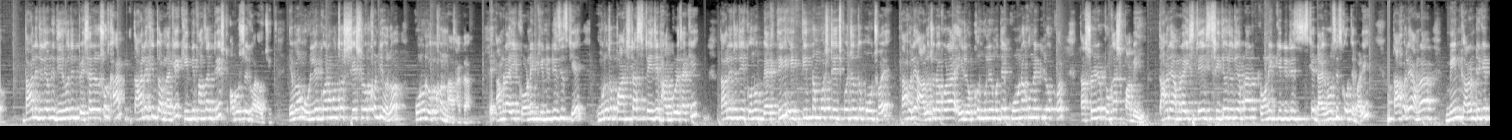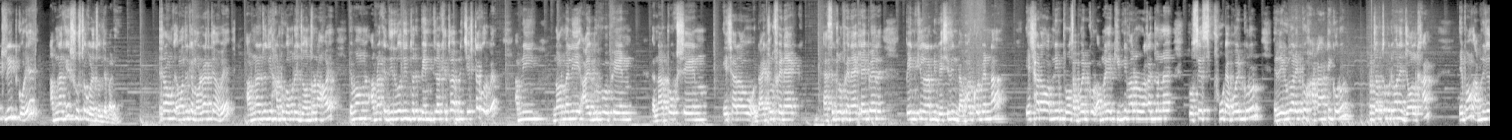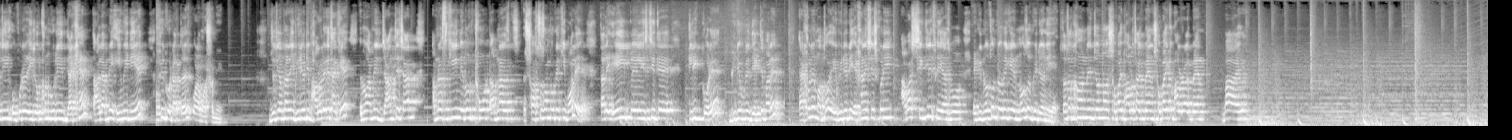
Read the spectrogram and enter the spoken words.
তাহলে যদি আপনি দীর্ঘদিন প্রেশারের ওষুধ খান, তাহলে কিন্তু আপনাকে কিডনি ফাংশন টেস্ট অবশ্যই করা উচিত। এবং উল্লেখ করার মতো শেষ লক্ষণটি হলো কোনো লক্ষণ না থাকা। আমরা এই ক্রনিক কিডনি ডিজিজকে মূলত পাঁচটা স্টেজে ভাগ করে থাকি। তাহলে যদি কোনো ব্যক্তি এই তিন নম্বর স্টেজ পর্যন্ত পৌঁছয়, তাহলে আলোচনা করা এই লক্ষণগুলির মধ্যে কোনো না কোনো একটি লক্ষণ তার শরীরে প্রকাশ পাবেই। তাহলে আমরা এই স্টেজ থ্রিতেও যদি আপনার ক্রনিক কিডনি ডিজিজকে ডায়াগনোসিস করতে পারি, তাহলে আমরা মেন কারণটিকে ট্রিট করে আপনাকে সুস্থ করে তুলতে পারি। এছাড়াও আমাদেরকে মনে রাখতে হবে আপনার যদি হাঁটু কোমরের যন্ত্রণা হয় এবং আপনাকে দীর্ঘদিন ধরে পেন কিলার খেতে হয়, আপনি চেষ্টা করবেন আপনি নর্মালি আইবুপ্রোফেন নারপ্রোক্সেন এছাড়াও ডাইক্লোফেনাক অ্যাসেক্লোফেনাক টাইপের পেন কিলার আপনি বেশি দিন ব্যবহার করবেন না। এছাড়াও আপনি অ্যাভয়েড করুন আপনাকে কিডনি ভালো রাখার জন্য প্রসেস ফুড অ্যাভয়েড করুন রেগুলার একটু হাঁটাহাঁটি করুন, পর্যাপ্ত পরিমাণে জল খান এবং আপনি যদি উপরের এই লক্ষণগুলি দেখেন, তাহলে আপনি ইমিডিয়েট অভিজ্ঞ ডাক্তারের পরামর্শ নিন। যদি আপনার এই ভিডিওটি ভালো লেগে থাকে এবং আপনি জানতে চান আপনার স্কিন এবং ঠোঁট আপনার স্বাস্থ্য সম্পর্কে কি বলে, তাহলে এই প্লে লিস্টটিতে ক্লিক করে ভিডিওগুলি দেখতে পারেন। এখনের মতো এই ভিডিওটি এখানেই শেষ করি। আবার শিগগিরই ফিরে আসব একটি নতুন টপিকে নতুন ভিডিও নিয়ে। ততক্ষণের জন্য সবাই ভালো থাকবেন, সবাইকে ভালো রাখবেন। বাই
